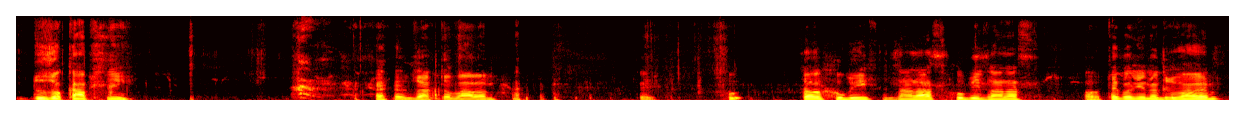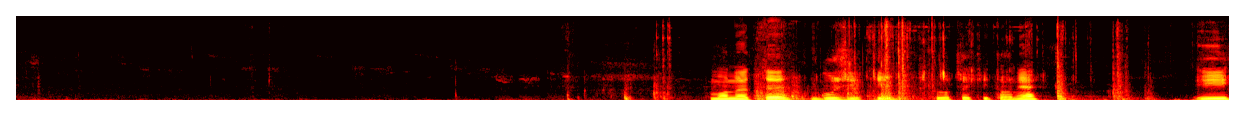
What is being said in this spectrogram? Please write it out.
dużo kapsli. Żartowałem. Co Hubi znalazł? Hubi znalazł. O, tego nie nagrywałem. Monety, guziki, kluczyki to nie. I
